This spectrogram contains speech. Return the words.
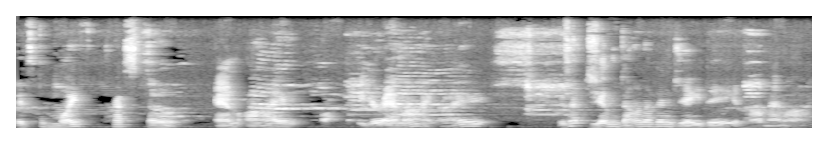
It's Mike Prestone. M I. You're M I, right? Is that Jim Donovan, JD, and I'm M I?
